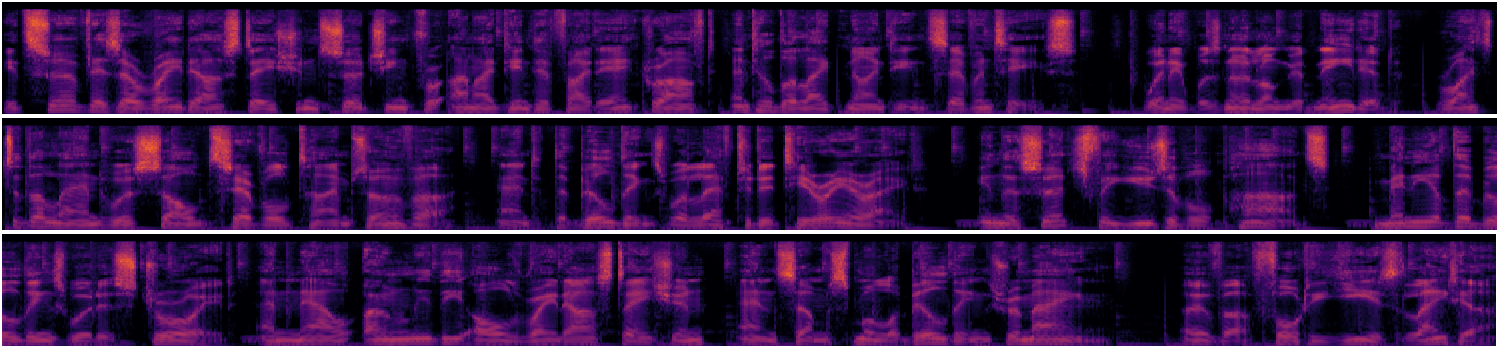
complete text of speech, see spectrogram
it served as a radar station searching for unidentified aircraft until the late 1970s. When it was no longer needed, rights to the land were sold several times over, and the buildings were left to deteriorate. In the search for usable parts, many of the buildings were destroyed, and now only the old radar station and some smaller buildings remain. Over 40 years later,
